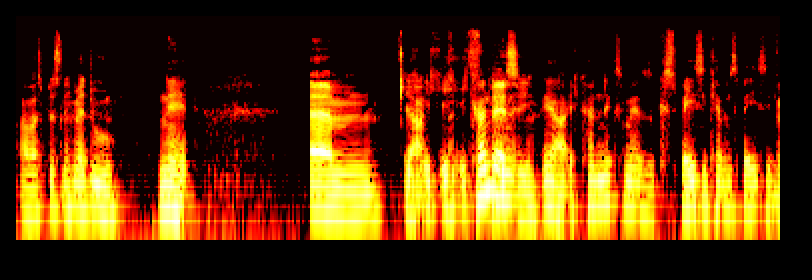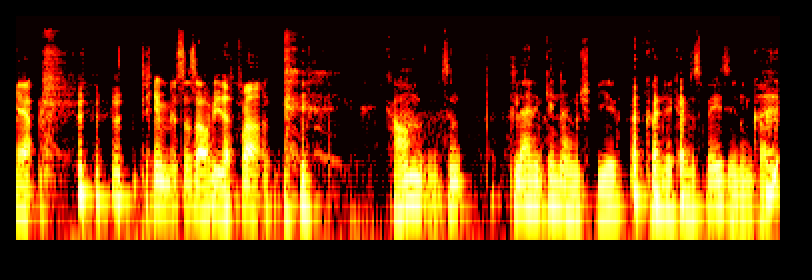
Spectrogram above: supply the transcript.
Aber es bist nicht mehr du. Nee. Ähm... Ja, ich, ich, ich könnte. Spacey. Ja, ich könnte nichts mehr. Spacey, Kevin Spacey. Ja. Dem ist das auch widerfahren. Kaum sind kleine Kinder im Spiel, kommt dir Kevin Spacey in den Kopf.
